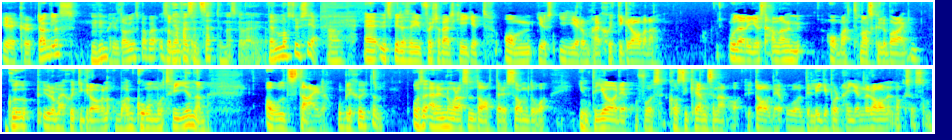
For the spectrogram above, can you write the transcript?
eh, Kirk Douglas, Michael Douglas pappa. Som, Jag har faktiskt inte sett den, där ska vara den måste du se. Ja. Eh, utspelar sig i första världskriget om just i de här skyttegravarna. Och där det just handlar om att man skulle bara gå upp ur de här skyttegravarna och bara gå mot fienden. Old style och bli skjuten. Och så är det några soldater som då inte gör det och får konsekvenserna utav det och det ligger på den här generalen också som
